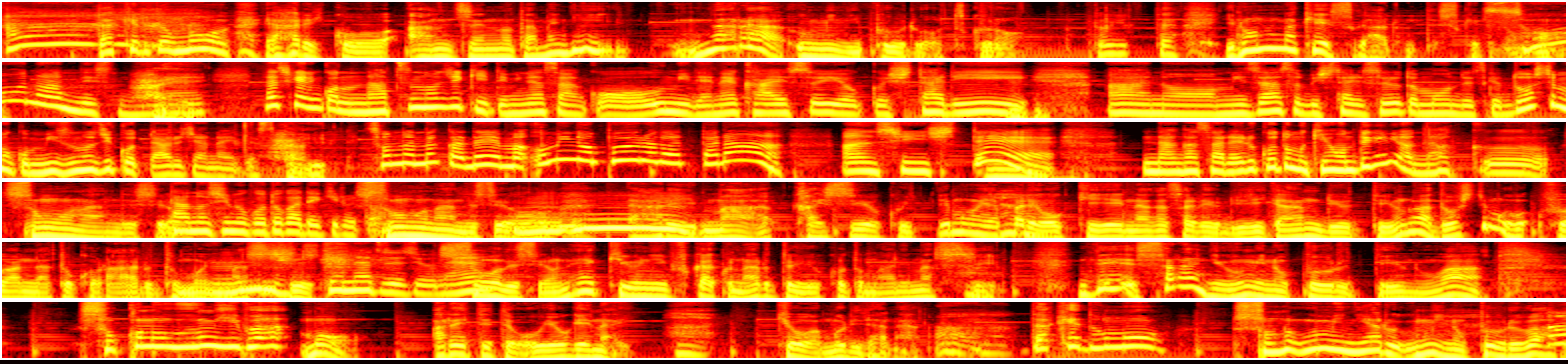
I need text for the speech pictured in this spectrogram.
だけれどもやはりこう安全のためになら海にプールを作ろうといったいろんなケースがあるんですけれども。そうなんですね、はい。確かにこの夏の時期って皆さんこう海でね海水浴したり、あの水遊びしたりすると思うんですけどどうしてもこう水の事故ってあるじゃないですか、はい。そんな中で、まあ、海のプールだったら安心して流されることも基本的にはなくそうなんですよ。楽しむことができると。そうなんですよ。うん。やはりまあ海水浴行ってもやっぱりはい。沖へ流される離岸流っていうのはどうしても不安なところあると思いますし、うん危険なやつですよね。そうですよね。急に深くなるということもありますし、でさらに海のプールっていうのはそこの海はもう荒れてて泳げない。はい。今日は無理だな。あだけどもその海にある海のプールは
